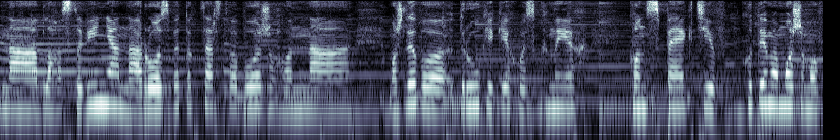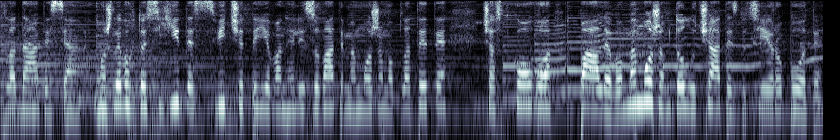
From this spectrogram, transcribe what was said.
на благословіння, на розвиток Царства Божого, на можливо друк якихось книг, конспектів, куди ми можемо вкладатися. Можливо, хтось їде свідчити, євангелізувати. Ми можемо платити частково паливо. Ми можемо долучатись до цієї роботи.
